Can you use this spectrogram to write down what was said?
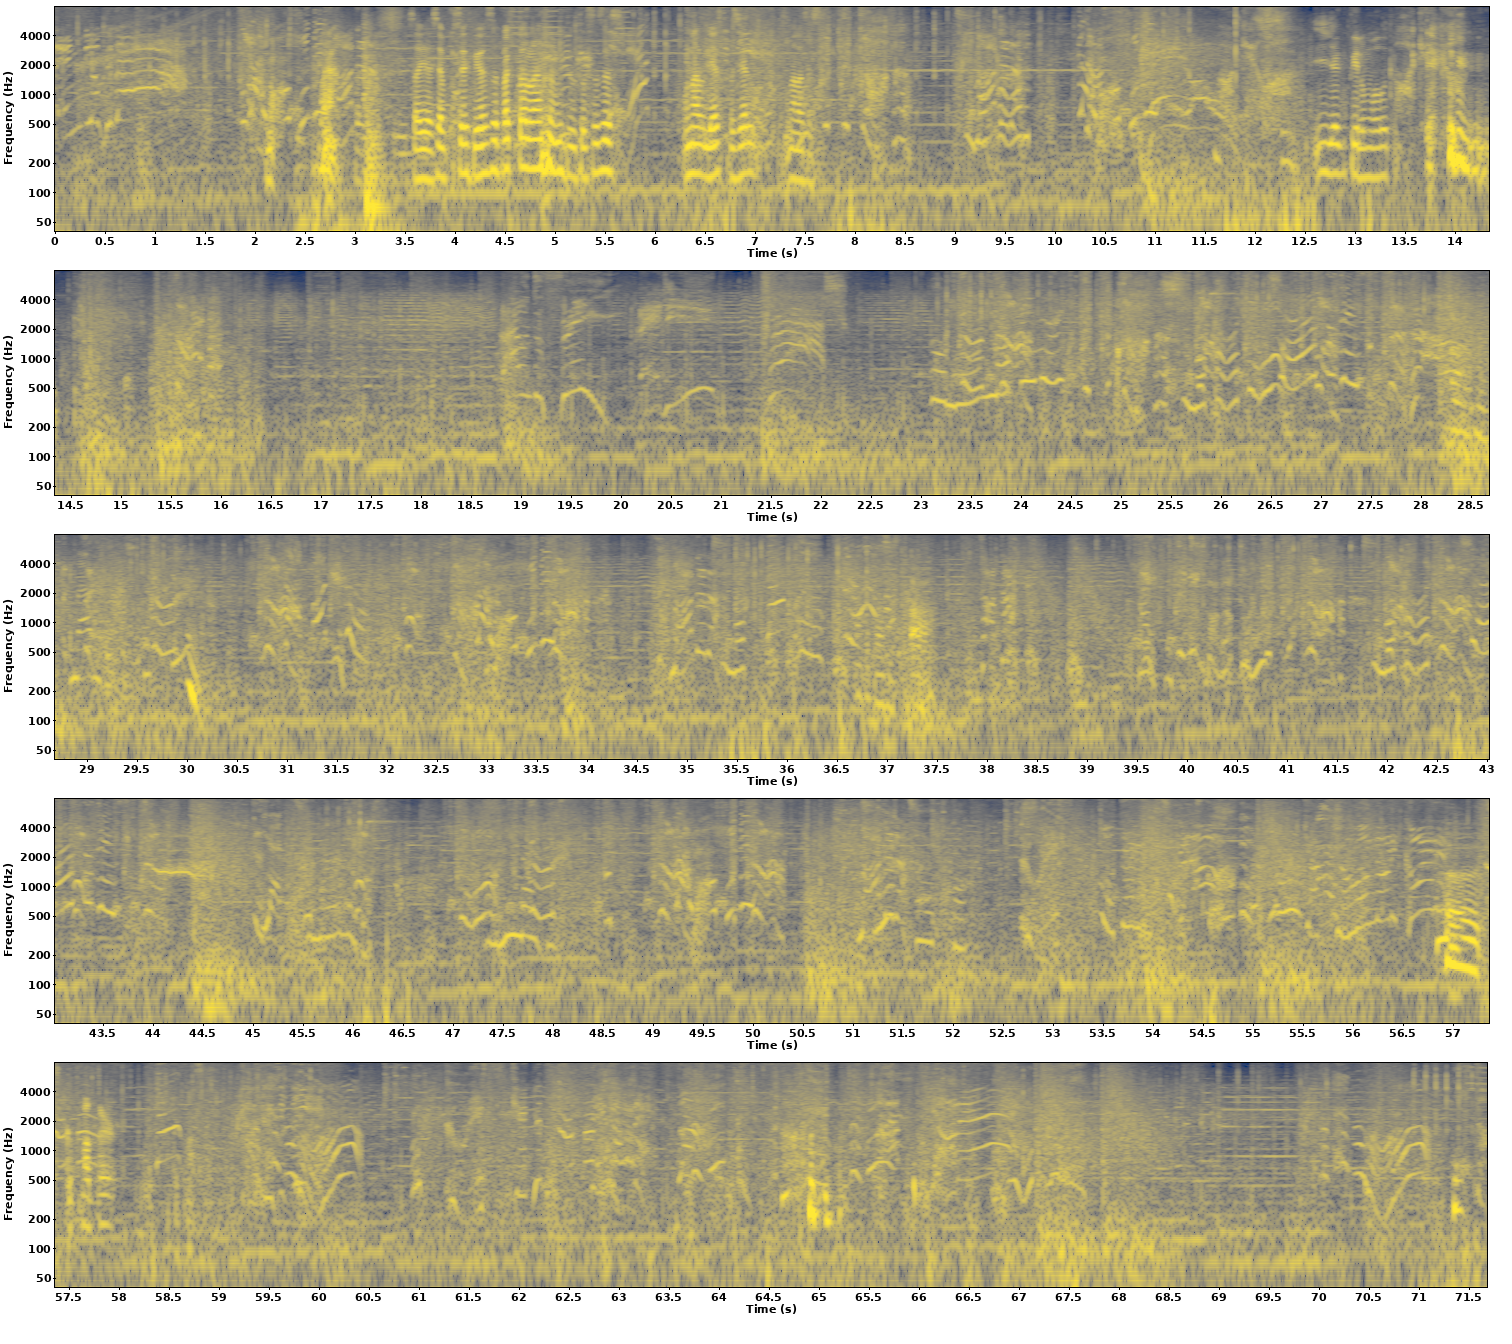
No, O sea, ya se ese efecto, entonces es una habilidad especial, no la Y ya el modo ah. good mother.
